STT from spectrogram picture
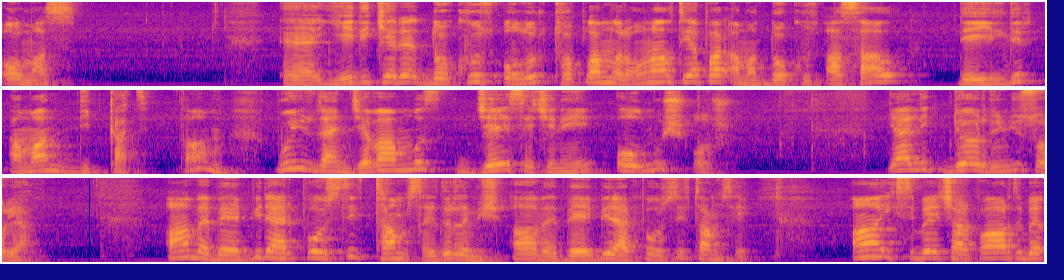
Olmaz. 7 kere 9 olur. Toplamları 16 yapar ama 9 asal değildir. Aman dikkat. Tamam mı? Bu yüzden cevabımız C seçeneği olmuş olur. Geldik dördüncü soruya. A ve B birer pozitif tam sayıdır demiş. A ve B birer pozitif tam sayı. A eksi B çarpı A artı B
